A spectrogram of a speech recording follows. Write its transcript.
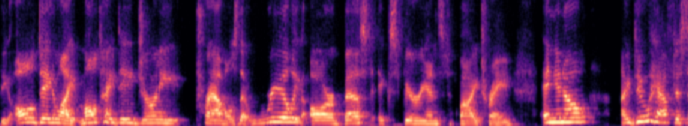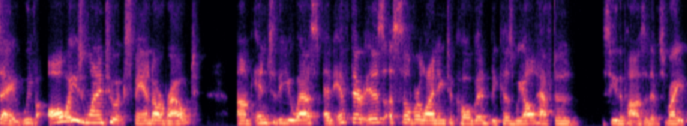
the all day light, multi-day journey travels that really are best experienced by train. And you know, I do have to say, we've always wanted to expand our route um, into the US. And if there is a silver lining to COVID, because we all have to see the positives, right?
